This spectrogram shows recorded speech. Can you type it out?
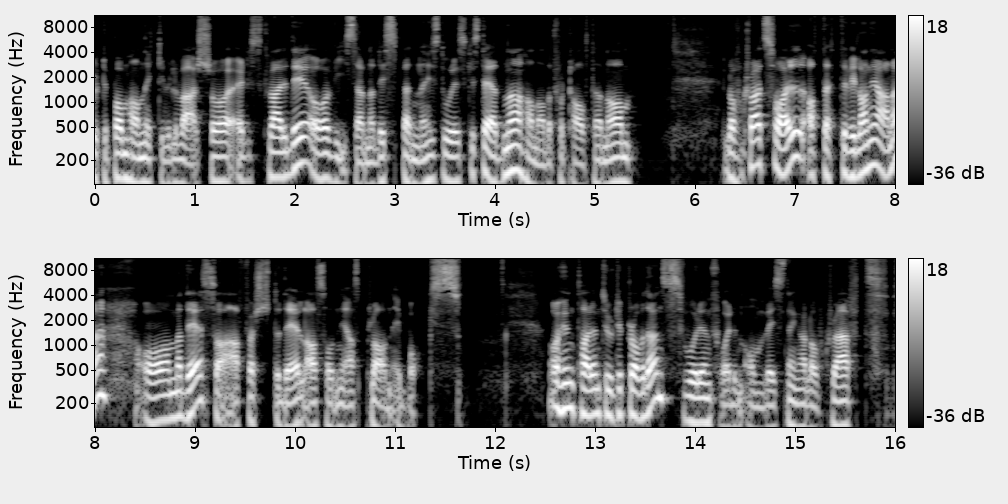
lurte på om han ikke ville være så elskverdig og vise henne de spennende historiske stedene han hadde fortalt henne om. Lovecraft svarer at dette vil han gjerne, og med det så er første del av Sonjas plan i boks. Og hun tar en tur til Providence, hvor hun får en omvisning av Lovecraft.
